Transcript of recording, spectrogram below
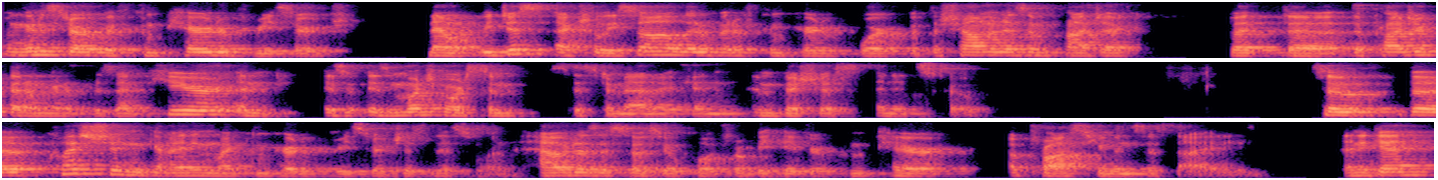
I'm gonna start with comparative research. Now, we just actually saw a little bit of comparative work with the shamanism project, but the, the project that I'm gonna present here and is, is much more systematic and ambitious in its scope. So the question guiding my comparative research is this one. How does a sociocultural behavior compare across human societies? And again,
